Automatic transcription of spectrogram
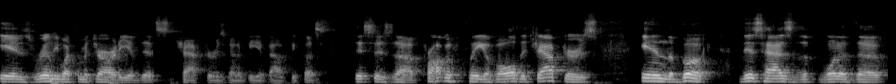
is really what the majority of this chapter is going to be about because this is uh, probably of all the chapters in the book, this has the, one of the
